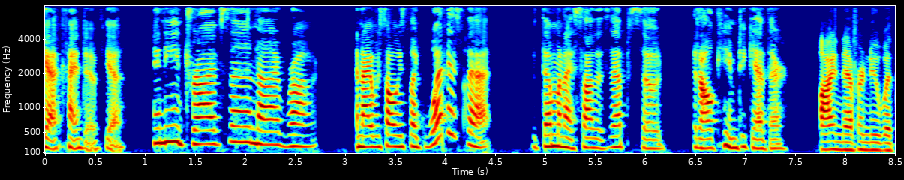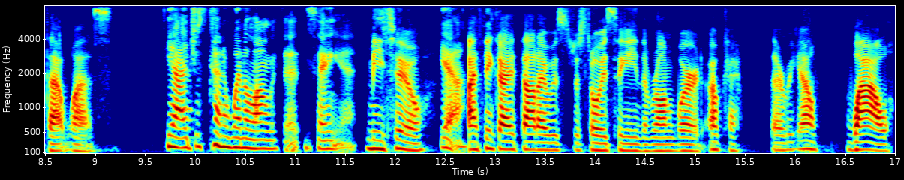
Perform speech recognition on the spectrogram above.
Yeah, kind of. Yeah. And he drives an IROC. And I was always like, what is that? But then when I saw this episode, it all came together. I never knew what that was. Yeah, I just kind of went along with it and sang it. Me too. Yeah. I think I thought I was just always singing the wrong word. Okay. There we go. Wow.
